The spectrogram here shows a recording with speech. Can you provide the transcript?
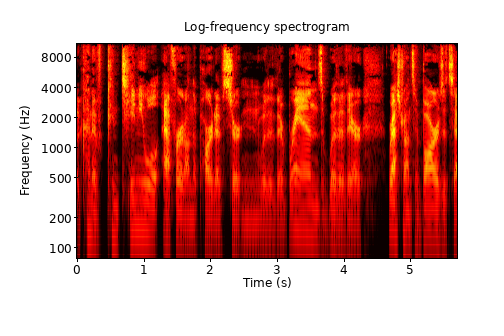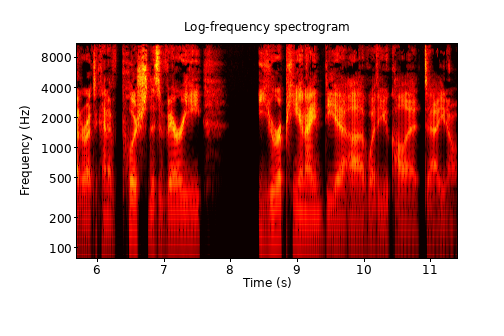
a kind of continual effort on the part of certain whether they're brands whether they're restaurants and bars etc to kind of push this very european idea of whether you call it uh, you know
